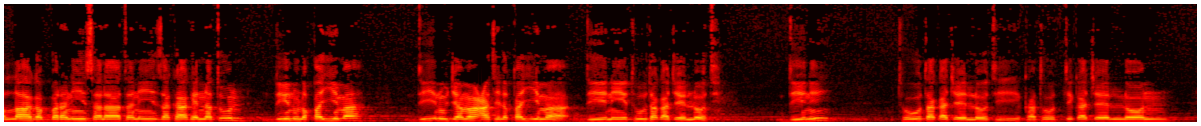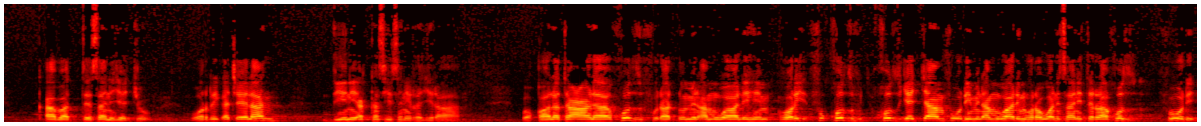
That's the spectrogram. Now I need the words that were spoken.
الله جبرني صلاتني زكاة كنتون دين القيمة. دين جماعة القيمة. ديني توتك أجلوتي ديني توتك أجلوتي كتوتك أجلون قبت سني جتشو وريك أجلان ديني أكسي سني رجرا وقال تعالى خذ فرد من أموالهم خذ خذ جتام فوري من أموالهم هروان سانيترا خذ فوري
